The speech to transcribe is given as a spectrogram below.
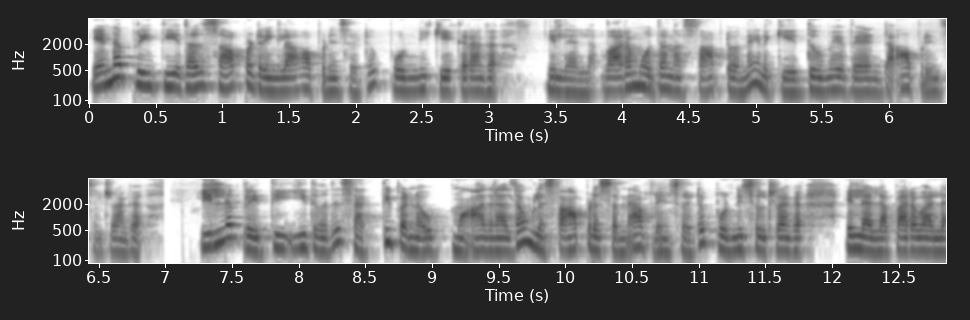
"என்ன பிரீத்தி ஏதாவது சாப்பிட்றீங்களா அப்படின்னு சொல்லிட்டு பொன்னி கேட்குறாங்க. இல்லை இல்லை வரும்போது தான் நான் சாப்பிட்டு வந்தேன். எனக்கு எதுவுமே வேண்டாம்." அப்படின்னு சொல்கிறாங்க இல்லை பிரீத்தி, இது வந்து சக்தி பண்ண உப்புமா. அதனால தான் உங்களை சாப்பிட சொன்னேன்." அப்படின்னு சொல்லிட்டு பொன்னி சொல்கிறாங்க இல்லை இல்லை பரவாயில்ல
